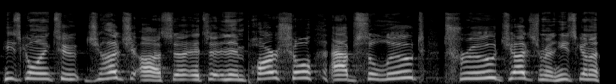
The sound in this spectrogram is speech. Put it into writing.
he's going to judge us. Uh, it's an impartial, absolute, true judgment. He's gonna,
